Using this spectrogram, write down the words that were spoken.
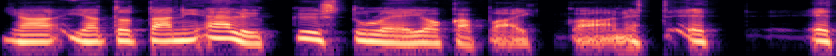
Ja, ja tota, niin älykkyys tulee joka paikkaan. Et, et, et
